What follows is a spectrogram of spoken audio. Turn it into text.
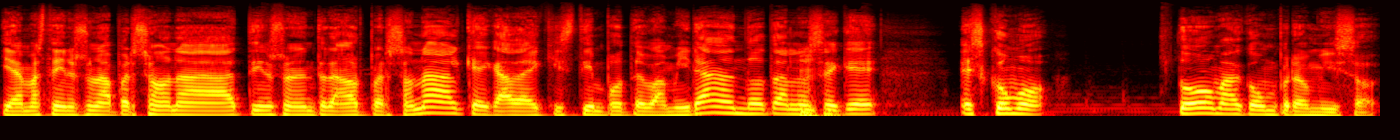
Y además tienes una persona, tienes un entrenador personal que cada X tiempo te va mirando, tal, no sé qué. Es como, toma compromiso.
